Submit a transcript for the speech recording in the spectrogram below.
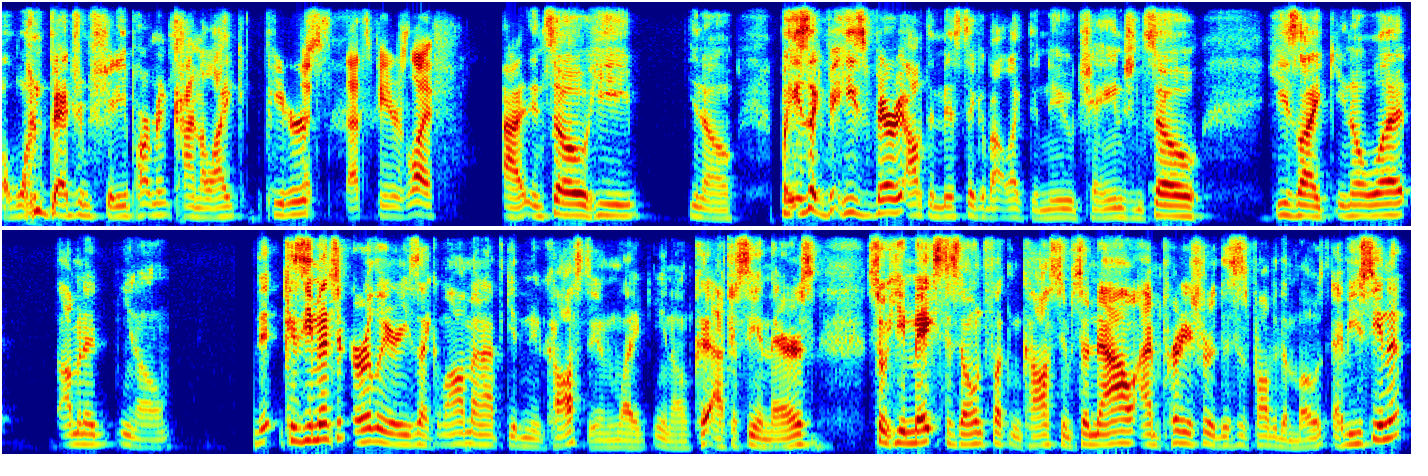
a one bedroom shitty apartment kind of like peter's That's that's Peter's life. uh, and so he you know but he's like he's very optimistic about like the new change. And so he's like you know what? I'm gonna you know because he mentioned earlier he's like well i'm gonna have to get a new costume like you know after seeing theirs. So he makes his own fucking costume. So now i'm pretty sure this is probably the most have you seen it?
